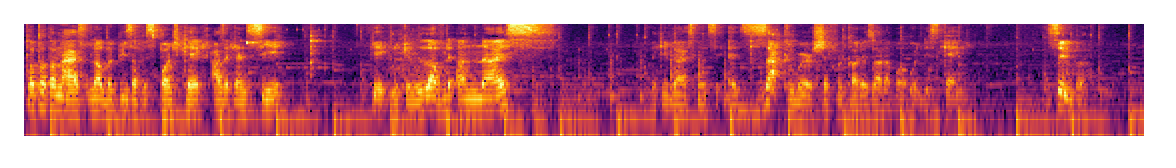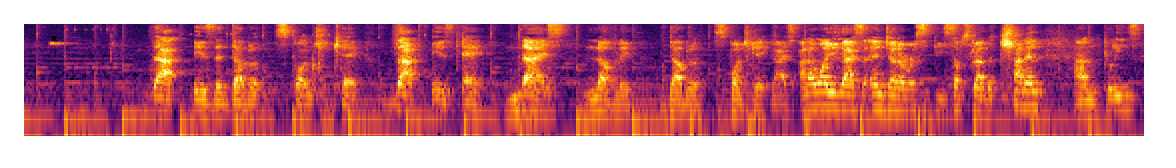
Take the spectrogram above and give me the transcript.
cut out a nice lovely piece of a sponge cake. As you can see cake looking lovely and nice. Make you guys can see exactly where Chef Ricardo is all about with this cake. Simple. That is the double sponge cake. That is a nice lovely double sponge cake guys. And i want you guys to enjoy the recipe. Subscribe the channel and please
